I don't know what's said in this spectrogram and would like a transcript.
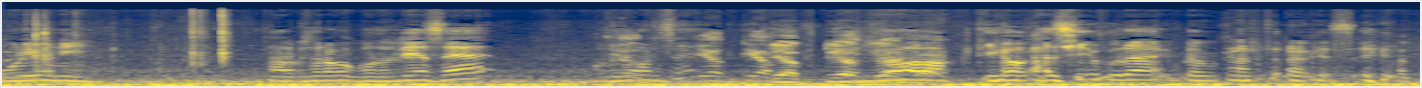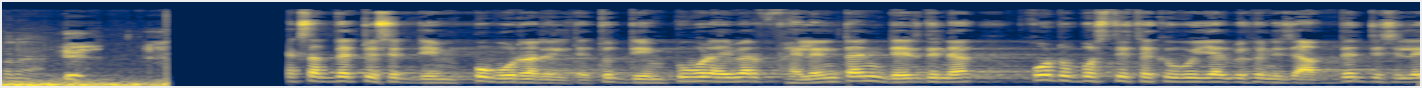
মৰিয়নি। তাৰপিছত আকৌ গধূলি আছে। গধূলি ক'ত আছে? তিয়ক তিয়ক তিয়ক তিয়ক আজি পুৰা একদম খাতৰা হৈছে। নেক্সট আপডেটটো হৈছে ডিম্পু বৰুৱা ৰিলেটেড তো ডিম্পু বৰুৱা এইবাৰ ভেলেণ্টাইন ডেৰ দিনা ক'ত উপস্থিত থাকিব ইয়াৰ বিষয়ে নিজে আপডেট দিছিলে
